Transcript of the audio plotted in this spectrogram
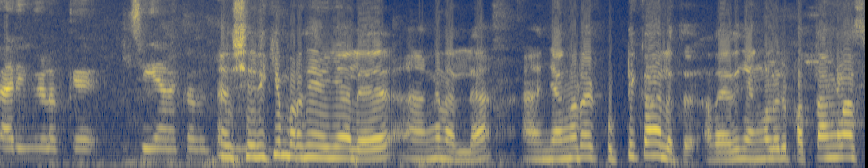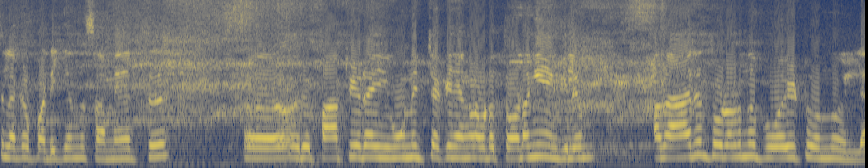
കാര്യങ്ങളൊക്കെ ചെയ്യാനൊക്കെ ശരിക്കും പറഞ്ഞു കഴിഞ്ഞാൽ അങ്ങനല്ല. ഞങ്ങളുടെ കുട്ടിക്കാലത്ത് അതായത് ഞങ്ങളൊരു പത്താം ക്ലാസ്സിലൊക്കെ പഠിക്കുന്ന സമയത്ത് ഒരു പാർട്ടിയുടെ യൂണിറ്റ് ഒക്കെ ഞങ്ങൾ അവിടെ തുടങ്ങിയെങ്കിലും അതാരും തുടർന്ന് പോയിട്ടൊന്നുമില്ല.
